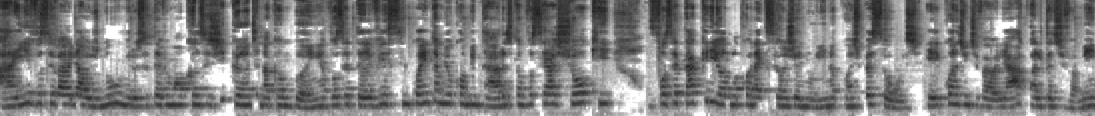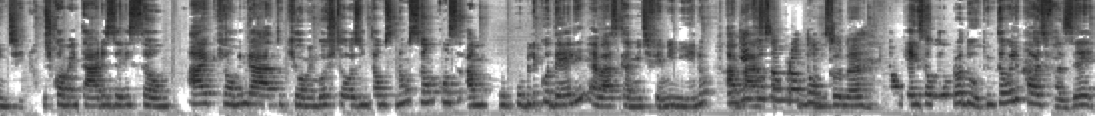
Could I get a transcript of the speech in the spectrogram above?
Aí você vai olhar os números, você teve um alcance gigante na campanha, você teve 50 mil comentários, então você achou que você tá criando uma conexão genuína com as pessoas. E aí, quando a gente vai olhar qualitativamente, os comentários eles são, ai, que homem gato, que homem gostoso. Então, não são. A, o público dele é basicamente feminino. Ninguém usa um produto, né? Ninguém o produto. Então ele pode fazer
